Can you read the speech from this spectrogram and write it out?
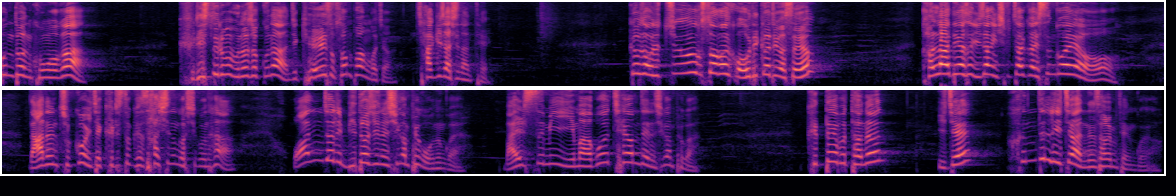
혼돈 공허가 그리스도로 무너졌구나. 이제 계속 선포한 거죠. 자기 자신한테. 그래서 쭉 써가지고 어디까지 갔어요? 갈라디아서 2장 20절까지 쓴 거예요. 나는 죽고 이제 그리스도께서 사시는 것이구나. 완전히 믿어지는 시간표가 오는 거야. 말씀이 임하고 체험되는 시간표가. 그때부터는 이제 흔들리지 않는 사람이 되는 거야.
